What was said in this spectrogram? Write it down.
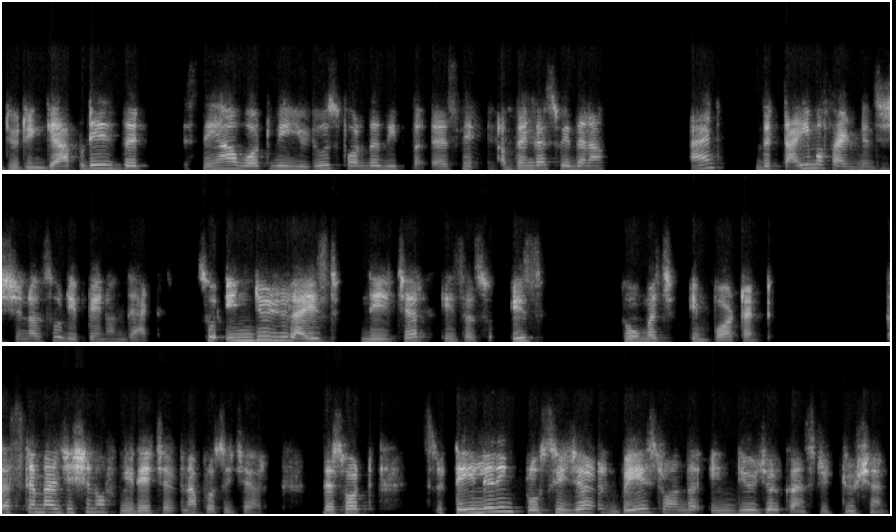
during gap days, the Sneha, what we use for the Deep, uh, Abhyanga Svedana, and the time of administration also depend on that. So individualized nature is also is so much important. Customization of Virechana procedure. That's what tailoring procedure based on the individual constitution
